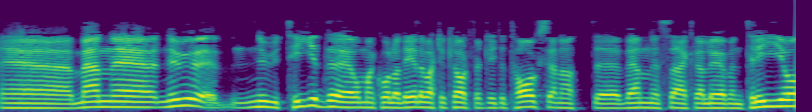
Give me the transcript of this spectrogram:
Eh, men eh, nu, nutid, eh, om man kollar det, det vart ju klart för ett litet tag sedan att eh, Vännäs säkrar Löven Trio.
